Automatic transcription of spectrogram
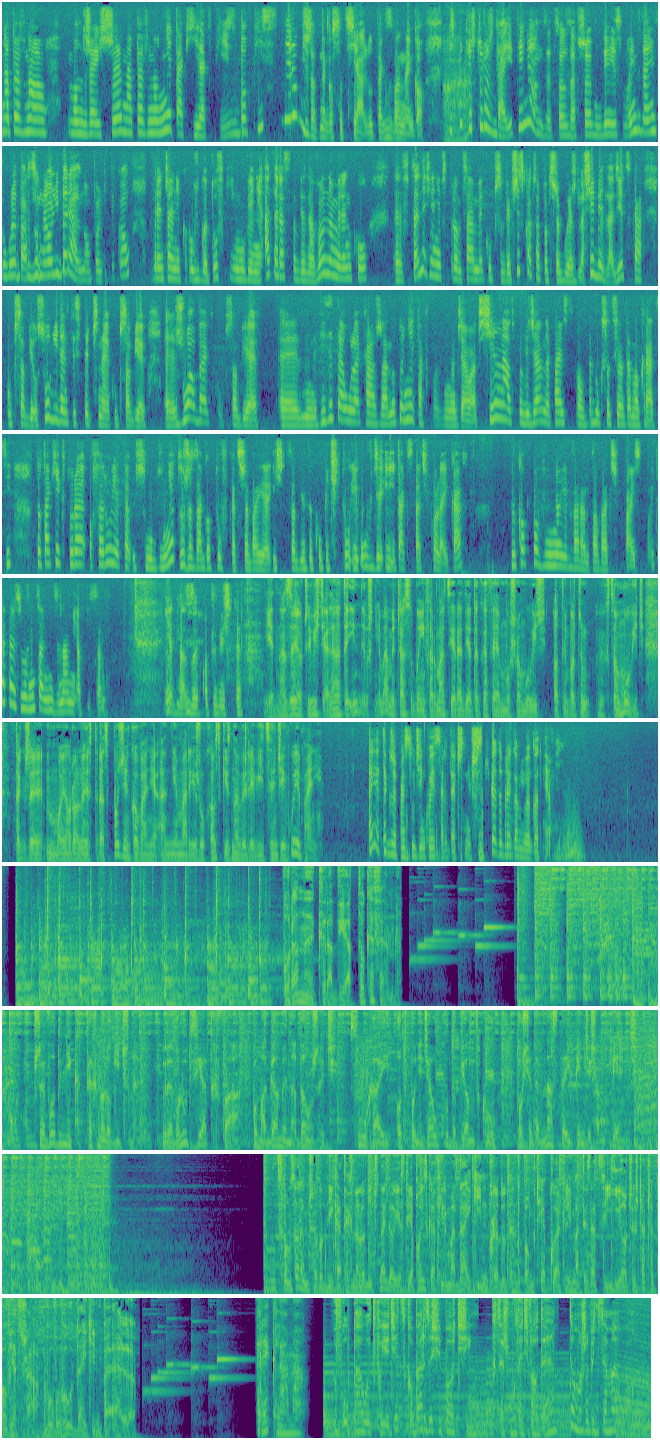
Na pewno mądrzejszy, na pewno nie taki jak PiS, bo PiS nie robi żadnego socjalu tak zwanego. PiS Aha. po prostu rozdaje pieniądze, co zawsze mówię jest moim zdaniem w ogóle bardzo neoliberalną polityką. Wręczanie komuś gotówki i mówienie, a teraz sobie na wolnym rynku e, w ceny się nie wstrącamy, kup sobie wszystko, co potrzebujesz dla siebie, dla dziecka, kup sobie usługi dentystyczne, kup sobie e, żłobek, kup sobie wizytę u lekarza, no to nie tak powinno działać. Silne, odpowiedzialne państwo według socjaldemokracji to takie, które oferuje te usługi, nie to, że za gotówkę trzeba je iść sobie wykupić tu i ówdzie i i tak stać w kolejkach, tylko powinno je gwarantować państwo. I taka jest różnica między nami a PiSem. Jedna z oczywiście. Jedna z, oczywiście, ale na te inne już nie mamy czasu, bo informacje Radia Tok FM muszą mówić o tym, o czym chcą mówić. Także moją rolą jest teraz podziękowanie Annie Marii Żuchowskiej z Nowej Lewicy. Dziękuję pani. A ja także Państwu dziękuję serdecznie. Wszystkiego dobrego, miłego dnia. Poranek Radia TOK FM. Przewodnik technologiczny. Rewolucja trwa. Pomagamy nadążyć. Słuchaj od poniedziałku do piątku po 17.55. Sponsorem przewodnika technologicznego jest japońska firma Daikin, producent pomp ciepła, klimatyzacji i oczyszczacze powietrza. www.daikin.pl Reklama. W upały twoje dziecko bardzo się poci. Chcesz mu dać wodę? To może być za mało.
